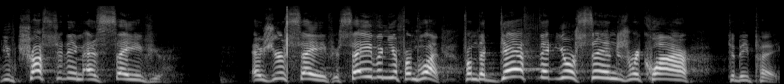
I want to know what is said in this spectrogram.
You've trusted him as Savior as your Savior, saving you from what? From the death that your sins require to be paid.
